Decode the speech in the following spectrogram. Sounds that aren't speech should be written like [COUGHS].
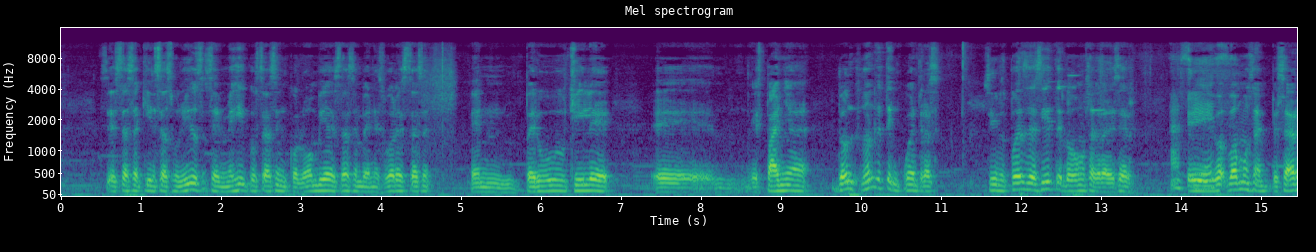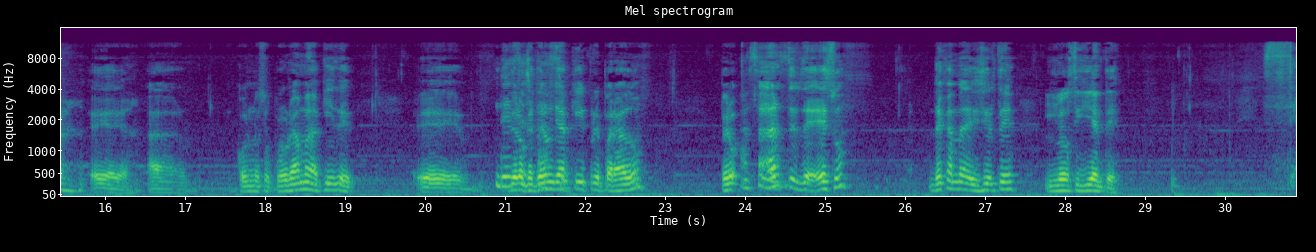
Estás aquí en Estados Unidos, estás en México, estás en Colombia, estás en Venezuela, estás en, Perú, Chile, eh, España. ¿Dónde, te encuentras? Si nos puedes decir, te lo vamos a agradecer. Así eh, Vamos a empezar con nuestro programa aquí de de, lo que tenemos de aquí preparado. Pero antes de eso, déjame decirte lo siguiente.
